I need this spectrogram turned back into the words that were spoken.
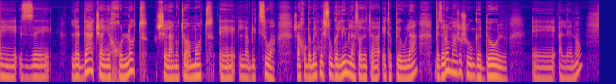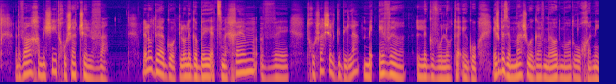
אה, זה לדעת שהיכולות שלנו תואמות אה, לביצוע, שאנחנו באמת מסוגלים לעשות את, ה, את הפעולה, וזה לא משהו שהוא גדול אה, עלינו. הדבר החמישי, תחושת שלווה. ללא דאגות, לא לגבי עצמכם, ותחושה של גדילה מעבר לגבולות האגו. יש בזה משהו, אגב, מאוד מאוד רוחני.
